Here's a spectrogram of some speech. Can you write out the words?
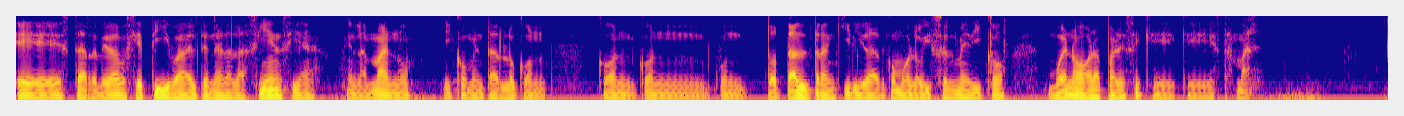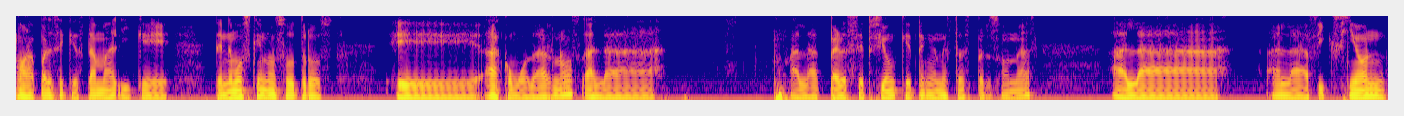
eh, esta realidad objetiva, el tener a la ciencia en la mano y comentarlo con, con, con, con total tranquilidad como lo hizo el médico, bueno, ahora parece que, que está mal. Ahora parece que está mal y que tenemos que nosotros eh, acomodarnos a la a la percepción que tengan estas personas a la a la ficción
